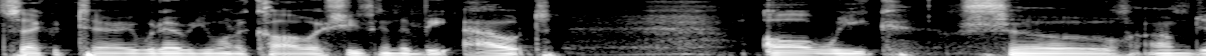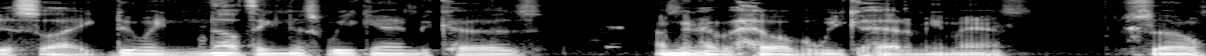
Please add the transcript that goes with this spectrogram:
secretary, whatever you want to call her, she's going to be out all week. So I'm just like doing nothing this weekend because I'm going to have a hell of a week ahead of me, man. So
